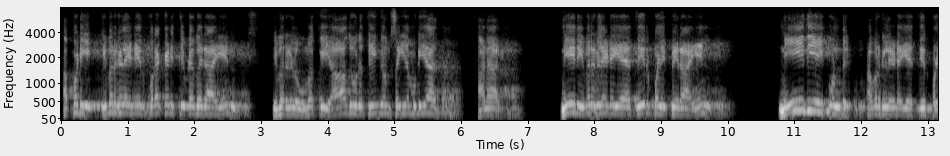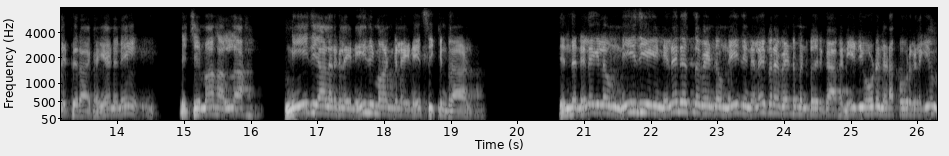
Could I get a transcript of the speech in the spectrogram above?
அப்படி இவர்களை நீர் புறக்கணித்து விடுகிறாயின். இவர்கள் உமக்கு யாதொரு தீங்கும் செய்ய முடியாது. ஆனால் நீர் இவர்களிடையே தீர்ப்பளிப்பீராயின். நீதியை கொண்டு அவர்களிடையே தீர்ப்பளிப்பீராக. ஏனெனில் நிச்சயமாக அல்லாஹ் நீதியாளர்களை நீதிமான்களை நேசிக்கின்றான். எந்த நிலையிலும் நீதியை நிலைநிறுத்த வேண்டும் நீதி நிலை பெற வேண்டும் என்பதற்காக நீதியோடு நடப்பவர்களையும்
